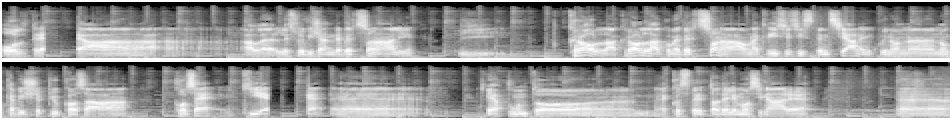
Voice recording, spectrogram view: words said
oltre alle sue vicende personali, gli, crolla, crolla come persona, ha una crisi esistenziale in cui non, non capisce più cosa, cos'è, chi è eh, e appunto è costretto ad elemosinare eh,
